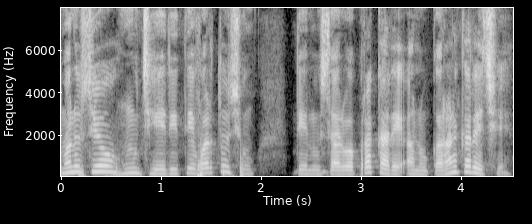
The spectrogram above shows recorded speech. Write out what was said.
મનુષ્યો હું જે રીતે વર્તું છું, તેનું સર્વ પ્રકારે અનુકરણ કરે છે.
